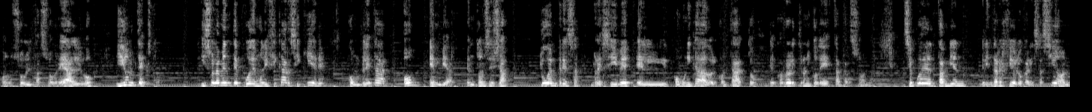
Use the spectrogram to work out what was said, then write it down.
consulta sobre algo, y un texto. Y solamente puede modificar si quiere, completar o enviar. Entonces ya tu empresa recibe el comunicado, el contacto, el correo electrónico de esta persona. Se puede también brindar geolocalización,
